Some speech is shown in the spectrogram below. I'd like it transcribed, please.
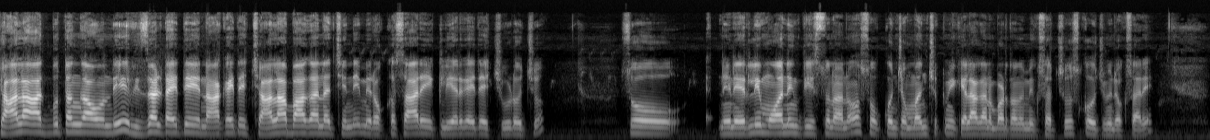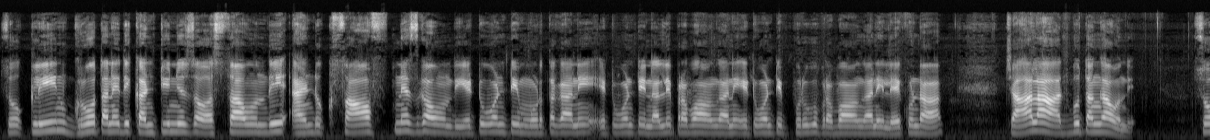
చాలా అద్భుతంగా ఉంది. రిజల్ట్ అయితే నాకైతే చాలా బాగా నచ్చింది. మీరు ఒక్కసారి క్లియర్గా అయితే చూడొచ్చు. సో నేను ఎర్లీ మార్నింగ్ తీస్తున్నాను. సో కొంచెం మంచుకు మీకు ఎలా కనబడుతుందో మీకు ఒకసారి చూసుకోవచ్చు మీరు ఒకసారి. సో క్లీన్ గ్రోత్ అనేది కంటిన్యూస్గా వస్తూ ఉంది అండ్ సాఫ్ట్నెస్గా ఉంది. ఎటువంటి ముడత కానీ ఎటువంటి నల్లి ప్రభావం కానీ ఎటువంటి పురుగు ప్రభావం కానీ లేకుండా చాలా అద్భుతంగా ఉంది. సో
